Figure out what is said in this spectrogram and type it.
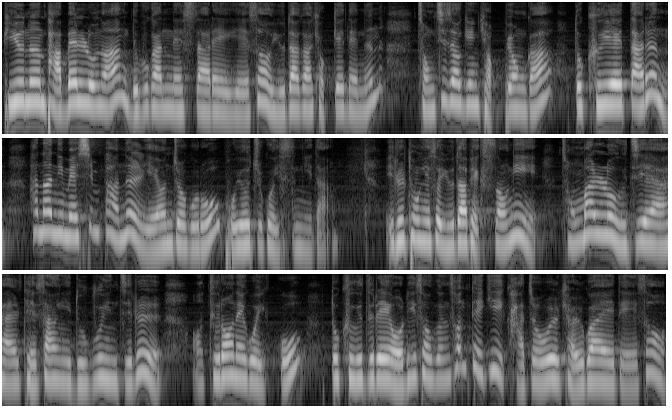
비유는 바벨론 왕 느부갓네살에 의해서 유다가 겪게 되는 정치적인 격변과 또 그에 따른 하나님의 심판을 예언적으로 보여주고 있습니다. 이를 통해서 유다 백성이 정말로 의지해야 할 대상이 누구인지를 어, 드러내고 있고 또 그들의 어리석은 선택이 가져올 결과에 대해서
